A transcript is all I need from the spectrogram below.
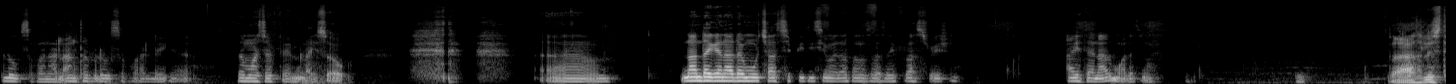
ብሎግ ጽፈናል አንተ ብሎግ ጽፏል ዘማቸፌም ላይ ሰው። እና እንደገና ደግሞ ChatGPT ሲመጣ ተመሳሳይ frustration አይተናል ማለት ነው። at least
